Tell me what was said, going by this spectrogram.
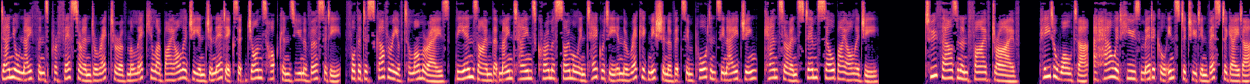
Daniel Nathans Professor and Director of Molecular Biology and Genetics at Johns Hopkins University, for the discovery of telomerase, the enzyme that maintains chromosomal integrity and the recognition of its importance in aging, cancer and stem cell biology. 2005 Drive. Peter Walter, a Howard Hughes Medical Institute investigator,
